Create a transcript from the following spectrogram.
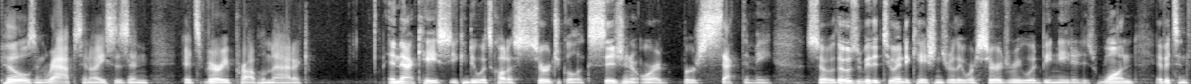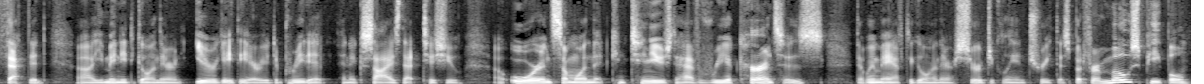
pills and wraps and ices, and it's very problematic. In that case, you can do what's called a surgical excision or a bursectomy. So those would be the two indications really where surgery would be needed. Is one, if it's infected, uh, you may need to go in there and irrigate the area, debride it, and excise that tissue. Uh, or in someone that continues to have reoccurrences, that we may have to go in there surgically and treat this. But for most people,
